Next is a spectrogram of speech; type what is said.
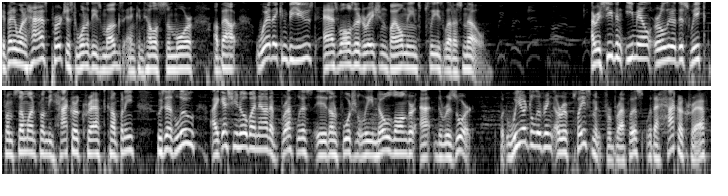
If anyone has purchased one of these mugs and can tell us some more about where they can be used as well as their duration, by all means, please let us know. I received an email earlier this week from someone from the Hacker Craft Company who says, Lou, I guess you know by now that Breathless is unfortunately no longer at the resort, but we are delivering a replacement for Breathless with a Hacker Craft,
